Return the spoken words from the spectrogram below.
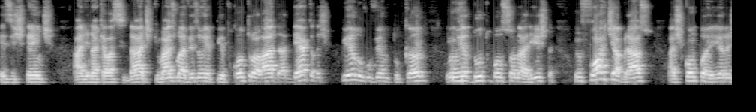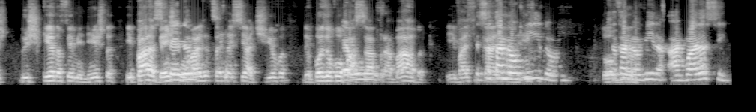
existente ali naquela cidade, que, mais uma vez, eu repito, controlada há décadas pelo governo tucano e um reduto bolsonarista. Um forte abraço às companheiras do Esquerda Feminista e parabéns Esquerda... por mais essa iniciativa. Depois eu vou passar para a Bárbara e vai ficar. Você está me ouvindo? Tô Você está me ouvindo? Agora sim.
